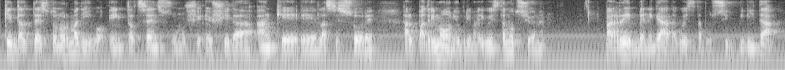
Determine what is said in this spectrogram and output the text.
che dal testo normativo e in tal senso usci è uscita anche eh, l'assessore al patrimonio prima di questa mozione parrebbe negata questa possibilità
